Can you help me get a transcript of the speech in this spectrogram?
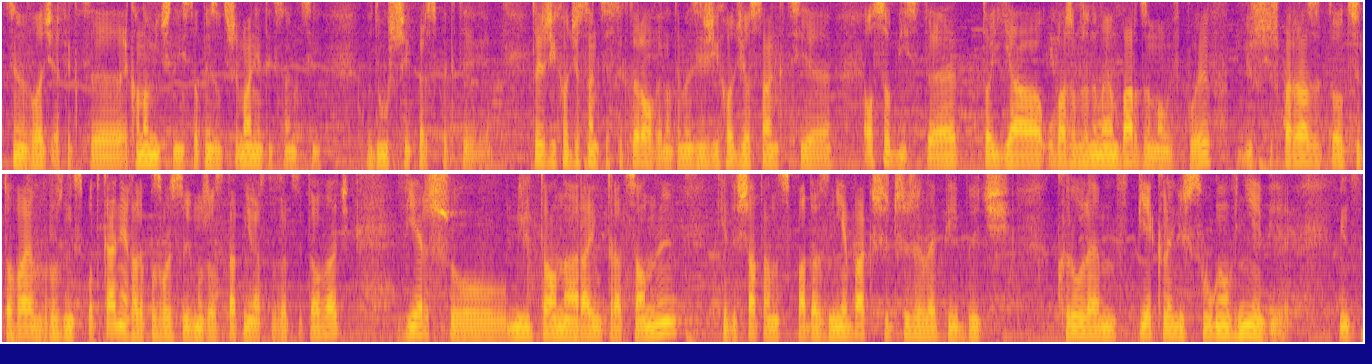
chcemy wywołać efekt e, ekonomiczny, istotne jest utrzymanie tych sankcji w dłuższej perspektywie. To jeżeli chodzi o sankcje sektorowe, natomiast jeżeli chodzi o sankcje osobiste, to ja uważam, że one mają bardzo mały wpływ. Już, już parę razy to cytowałem w różnych spotkaniach, ale pozwolę sobie może ostatni raz to zacytować. W wierszu Miltona Raj utracony, kiedy szatan spada z nieba, krzyczy, że lepiej być królem w piekle niż sługą w niebie. Więc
